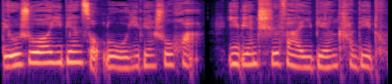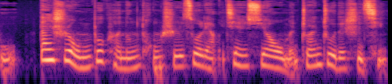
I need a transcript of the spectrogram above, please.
比如说一边走路一边说话，一边吃饭一边看地图。但是我们不可能同时做两件需要我们专注的事情。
